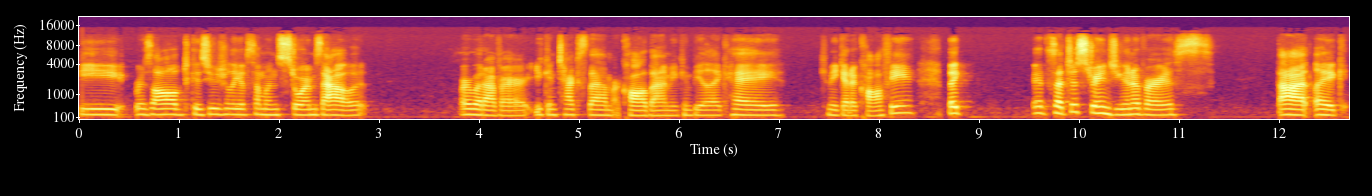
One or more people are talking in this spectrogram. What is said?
be resolved because usually if someone storms out or whatever, you can text them or call them. You can be like, hey, can we get a coffee? Like, it's such a strange universe that like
